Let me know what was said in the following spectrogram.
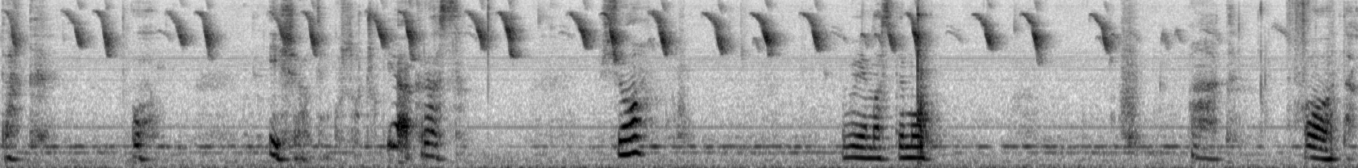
Так. О. І ще один кусочок. Якраз. Все. Вимастимо. От. О, так.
